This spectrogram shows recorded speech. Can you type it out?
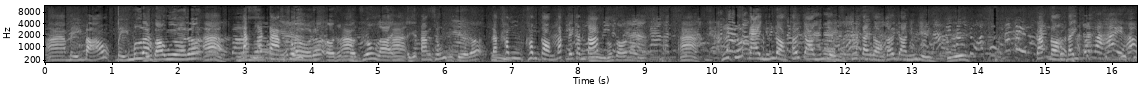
à, bị bão bị mưa Bị bao mưa đó. à đất nó tràn xuống Ờ đó, ở À. à. xuống lại. à, tràn xuống kia đó. là không không còn đất để canh tác Ừ, không có này. à trước trước đây những đoàn tới cho những gì trước đây đoàn tới cho những gì các đoàn đây ha.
